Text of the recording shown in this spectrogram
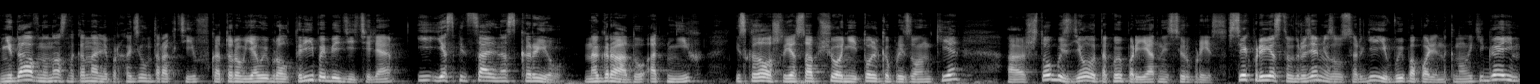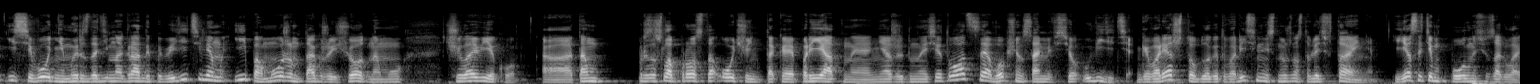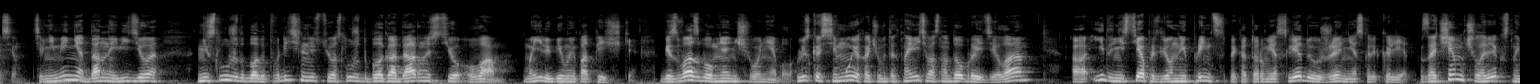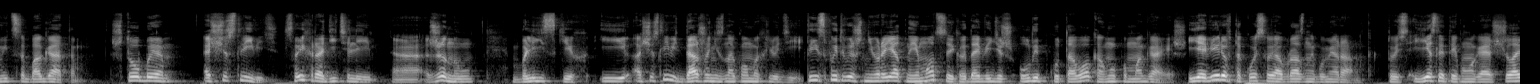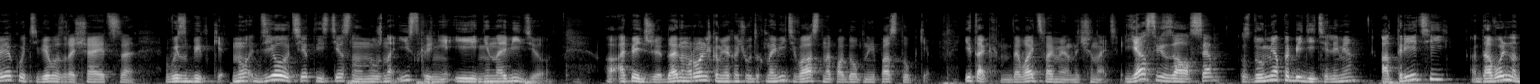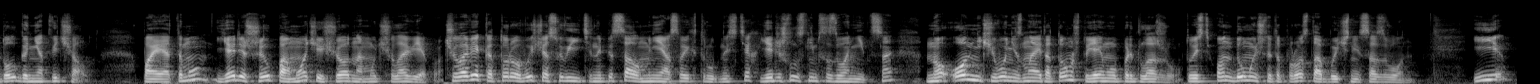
Недавно у нас на канале проходил интерактив, в котором я выбрал три победителя, и я специально скрыл награду от них и сказал, что я сообщу о ней только при звонке, а, чтобы сделать такой приятный сюрприз. Всех приветствую, друзья, меня зовут Сергей, вы попали на канал Икигай, и сегодня мы раздадим награды победителям и поможем также еще одному человеку. А, там произошла просто очень такая приятная, неожиданная ситуация. В общем, сами все увидите. Говорят, что благотворительность нужно оставлять в тайне. И я с этим полностью согласен. Тем не менее, данное видео не служит благотворительностью, а служит благодарностью вам, мои любимые подписчики. Без вас бы у меня ничего не было. Плюс ко всему, я хочу вдохновить вас на добрые дела, а, и донести определенные принципы, которым я следую уже несколько лет. Зачем человеку становиться богатым? Чтобы осчастливить своих родителей, э, жену, близких и осчастливить даже незнакомых людей. Ты испытываешь невероятные эмоции, когда видишь улыбку того, кому помогаешь. И я верю в такой своеобразный бумеранг. То есть, если ты помогаешь человеку, тебе возвращается в избытке. Но делать это, естественно, нужно искренне и не на видео. А, опять же, данным роликом я хочу вдохновить вас на подобные поступки. Итак, давайте с вами начинать. Я связался с двумя победителями, а третий довольно долго не отвечал. Поэтому я решил помочь еще одному человеку. Человек, которого вы сейчас увидите, написал мне о своих трудностях, я решил с ним созвониться, но он ничего не знает о том, что я ему предложу. То есть он думает, что это просто обычный созвон. И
